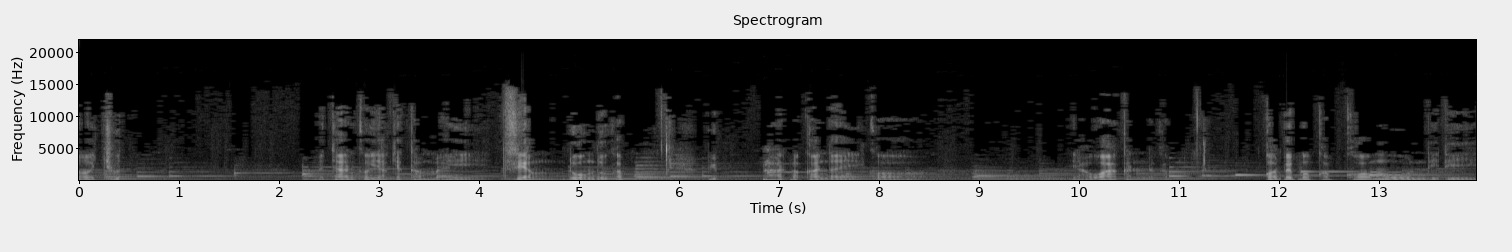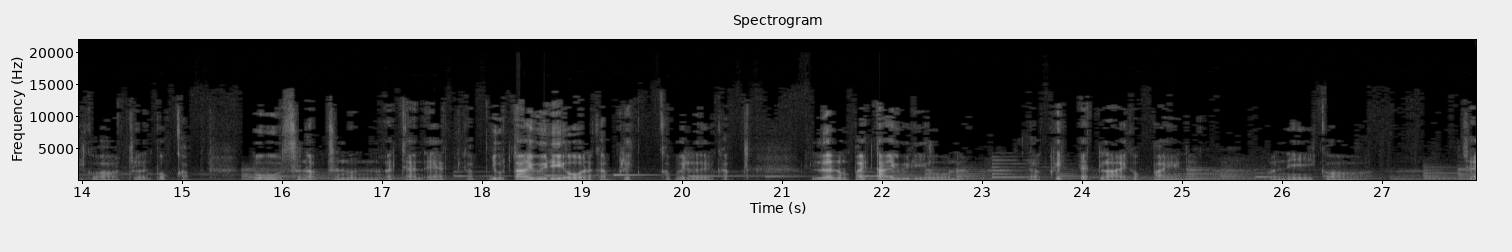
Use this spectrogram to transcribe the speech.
น้อยชุด อาจารย์ก็อยากจะทำให้เสี่ยงดวงดูครับ ผิดพลาดประการใดก็ ว่ากันนะครับ ก่อนไปพบกับข้อมูลดีๆ ก็เชิญพบกับผู้สนับสนุนอาจารย์แอดครับอยู่ใต้วิดีโอนะครับ คลิกเข้าไปเลยครับ เลื่อนลงไปใต้วิดีโอนะ แล้วคลิกแอดไลน์เข้าไปนะ วันนี้ก็ใช้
